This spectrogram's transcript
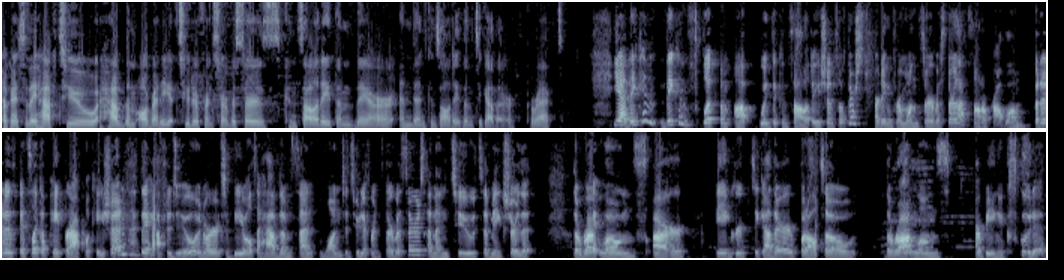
Okay, so they have to have them already at two different servicers, consolidate them there, and then consolidate them together, correct? Yeah they can they can split them up with the consolidation. So if they're starting from one servicer that's not a problem. But it is it's like a paper application that they have to do in order to be able to have them sent one to two different servicers and then two to make sure that the right loans are being grouped together but also the wrong loans are being excluded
